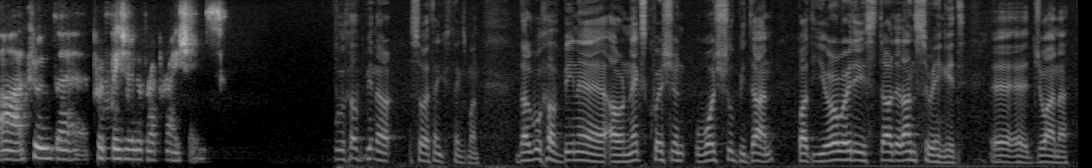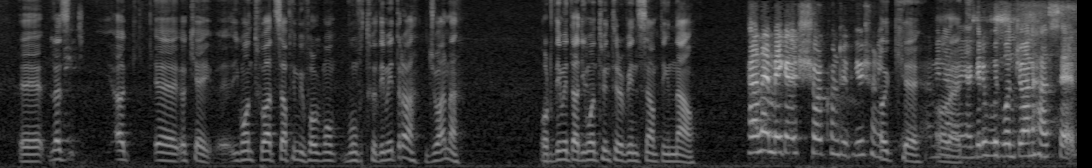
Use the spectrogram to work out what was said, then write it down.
uh, through the provision of reparations will have been our so thank you, thanks man. That would have been uh, our next question. What should be done? But you already started answering it, uh, uh Joanna. Uh, let's. Uh, okay, you want to add something before we move to Demetra, Joanna, or Demetra? Do you want to intervene something now? Can I make a short contribution? Okay, I mean, I agree with what Joanna has said.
